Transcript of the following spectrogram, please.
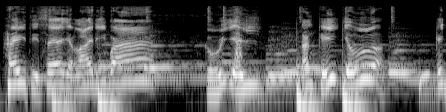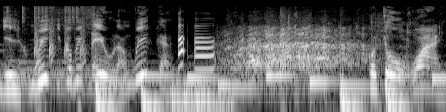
Hay thì xe và like đi ba. Cười gì? Đăng ký chưa? Cái gì cũng biết chứ có biết điều là không biết à. Cô chùa hoài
